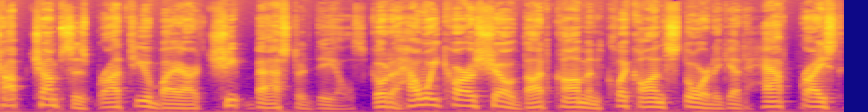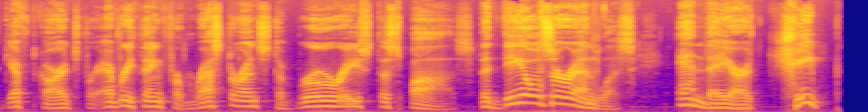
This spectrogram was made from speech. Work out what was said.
Chopped Chumps is brought to you by our cheap bastard deals. Go to howiecarrshow.com and click on store to get half-priced gift cards for everything from restaurants to breweries to spas. The deals are endless, and they are cheap.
